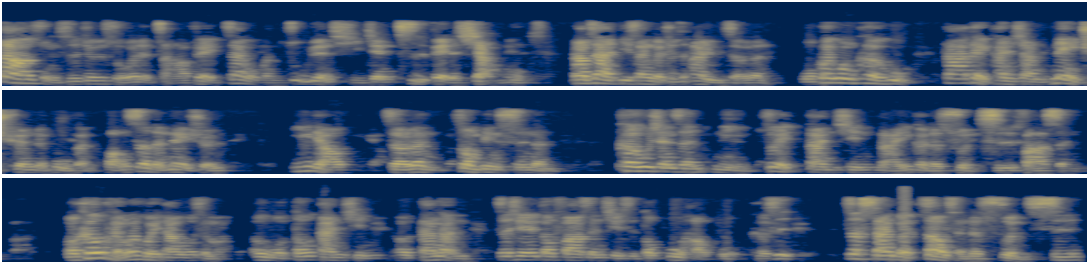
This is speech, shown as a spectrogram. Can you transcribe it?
大额损失就是所谓的杂费，在我们住院期间自费的项目，那再第三个就是爱与责任，我会问客户，大家可以看一下内圈的部分，黄色的内圈，医疗责任重病失能。客户先生，你最担心哪一个的损失发生？哦，客户可能会回答我什么？呃，我都担心。呃，当然这些都发生，其实都不好过。可是这三个造成的损失，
